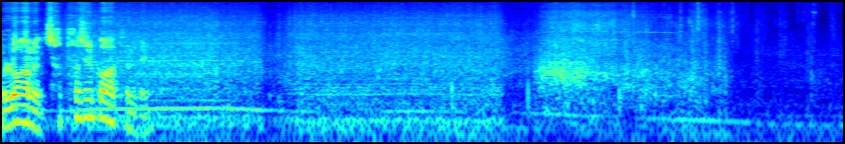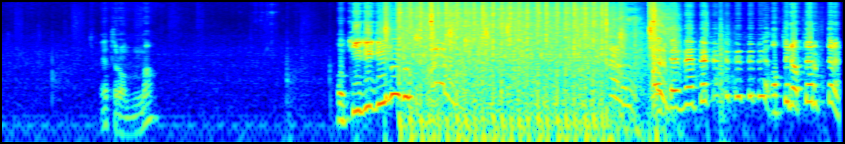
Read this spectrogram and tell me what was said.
골로 가면 차 터질 것 같은데. 애들 없나? 어 디디디디 빼빼빼빼빼빼빼 엎드려 엎드려 엎드려.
